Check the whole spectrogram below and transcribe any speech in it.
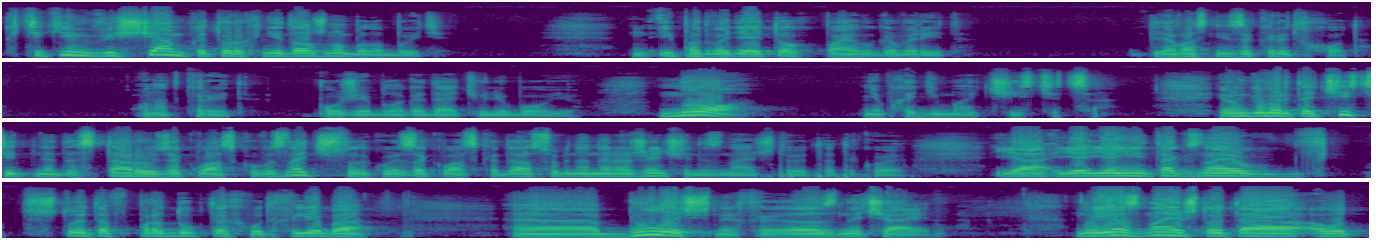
к таким вещам, которых не должно было быть. И подводя итог, Павел говорит, для вас не закрыт вход, он открыт Божьей благодатью, любовью. Но необходимо очиститься. И он говорит, очистить надо старую закваску. Вы знаете, что такое закваска? Да, особенно, наверное, женщины знают, что это такое. Я, я, я не так знаю, что это в продуктах вот хлеба э, булочных э, означает. Но я знаю, что это вот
